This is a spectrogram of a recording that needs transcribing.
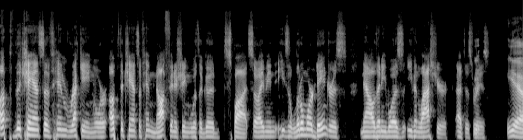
up the chance of him wrecking or up the chance of him not finishing with a good spot. So I mean, he's a little more dangerous now than he was even last year at this race. Yeah,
